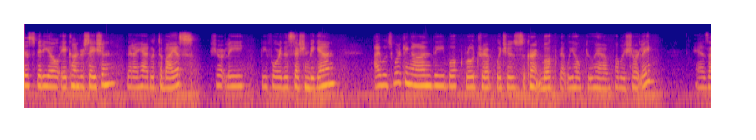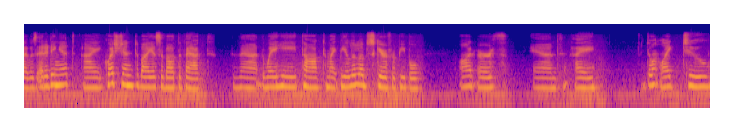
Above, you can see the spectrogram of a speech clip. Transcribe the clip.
this video a conversation that I had with Tobias shortly before this session began. I was working on the book Road Trip, which is the current book that we hope to have published shortly. As I was editing it, I questioned Tobias about the fact that the way he talked might be a little obscure for people on Earth, and I don't like to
